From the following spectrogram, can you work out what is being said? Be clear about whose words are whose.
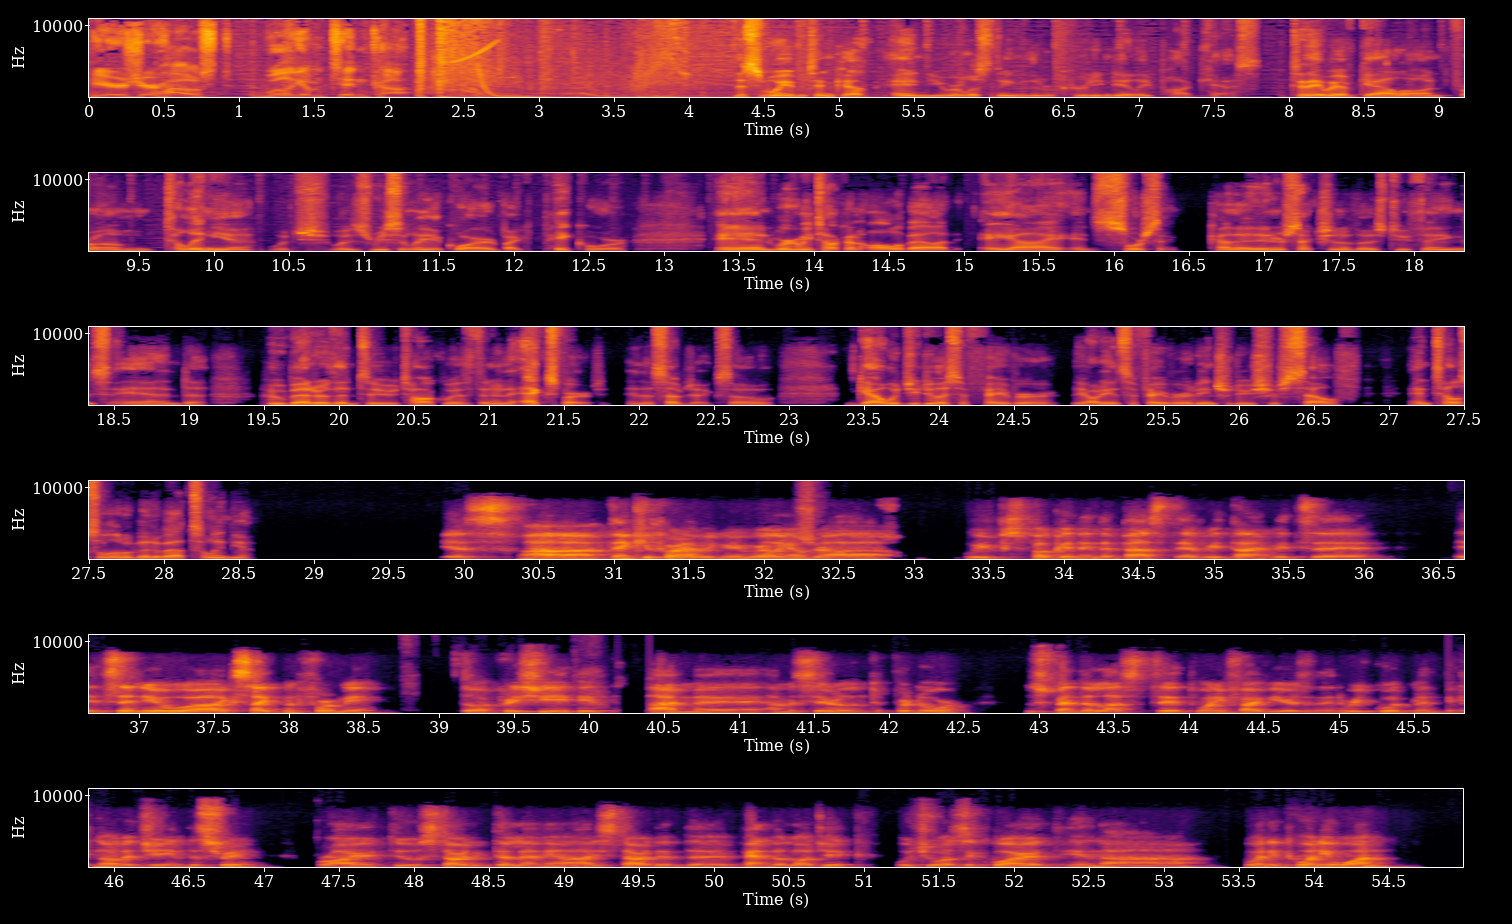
Speaker 1: Here's your host, William Tincup.
Speaker 2: This is William Tincup, and you are listening to the Recruiting Daily podcast. Today we have Gal on from Talenya, which was recently acquired by Paycor, and we're going to be talking all about AI and sourcing, kind of that intersection of those two things, and uh, who better than to talk with than an expert in the subject. So, Gal, would you do us a favor, the audience a favor, and introduce yourself and tell us a little bit about Talenya?
Speaker 3: Yes. Uh, thank you for having me, William. Sure. Uh, we've spoken in the past. Every time it's a it's a new uh, excitement for me, so I appreciate it. I'm a, I'm a serial entrepreneur who spent the last uh, 25 years in the recruitment technology industry. Prior to starting Talenya, I started the PandoLogic, which was acquired in uh, 2021 uh,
